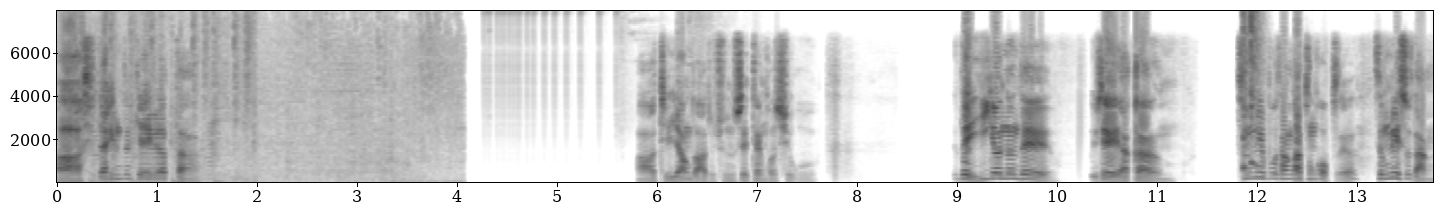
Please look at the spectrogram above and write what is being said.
아, 진짜 힘든 게임이었다. 아, 딜량도 아주 준수의 탱커치고. 근데 이겼는데, 이제 약간, 승리 보상 같은 거 없어요? 승리 수당.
